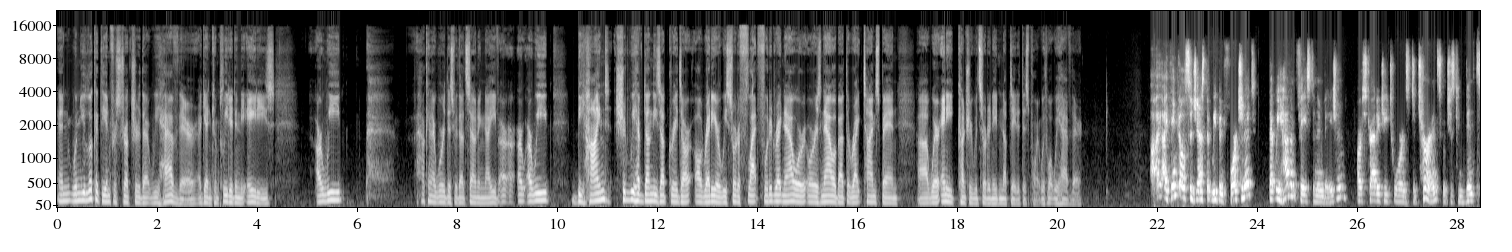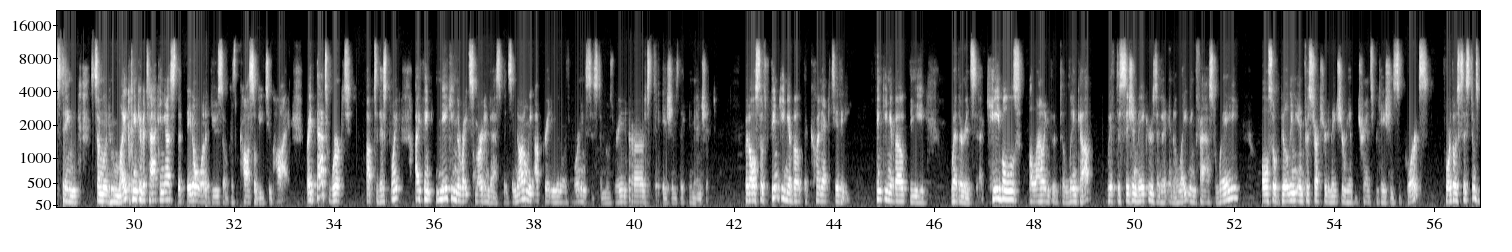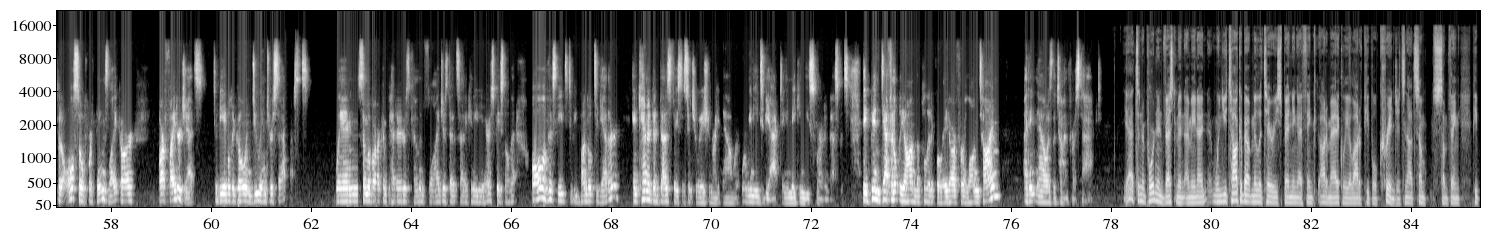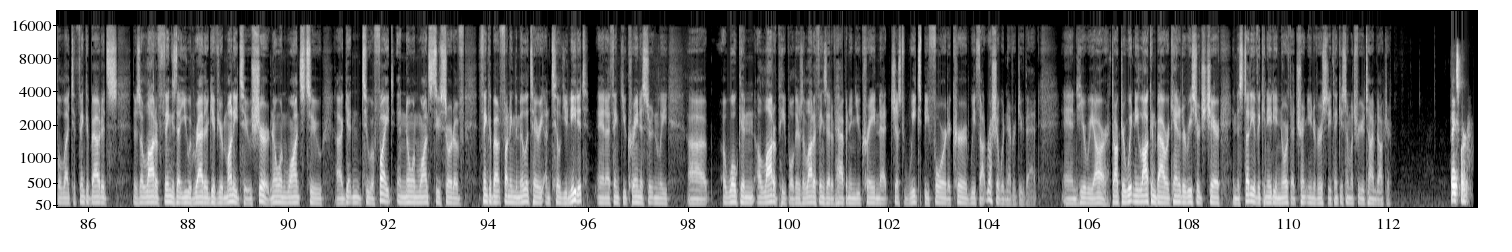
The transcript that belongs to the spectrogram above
And when you look at the infrastructure that we have there, again, completed in the 80s, are we, how can I word this without sounding naive? Are, are, are we behind? Should we have done these upgrades already? Are we sort of flat footed right now, or, or is now about the right time span uh, where any country would sort of need an update at this point with what we have there? I, I think I'll suggest that we've been fortunate that we haven't faced an invasion. Our strategy towards deterrence, which is convincing someone who might think of attacking us that they don't want to do so because the costs will be too high, right? That's worked up to this point. I think making the right smart investments and not only upgrading the North Warning System, those radar stations that you mentioned, but also thinking about the connectivity, thinking about the whether it's uh, cables allowing them to link up with decision makers in a, in a lightning fast way, also building infrastructure to make sure we have the transportation supports for those systems, but also for things like our, our fighter jets to be able to go and do intercepts when some of our competitors come and fly just outside of Canadian airspace and all that. All of this needs to be bundled together. And Canada does face a situation right now where, where, we need to be acting and making these smart investments. They've been definitely on the political radar for a long time. I think now is the time for us to act. Yeah, it's an important investment. I mean, I, when you talk about military spending, I think automatically a lot of people cringe. It's not some something people like to think about. It's there's a lot of things that you would rather give your money to. Sure, no one wants to uh, get into a fight, and no one wants to sort of think about funding the military until you need it. And I think Ukraine has certainly. Uh, awoken a lot of people. There's a lot of things that have happened in Ukraine that just weeks before it occurred, we thought Russia would never do that. And here we are. Dr. Whitney Lackenbauer, Canada Research Chair in the Study of the Canadian North at Trent University. Thank you so much for your time, Doctor. Thanks, Mark.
